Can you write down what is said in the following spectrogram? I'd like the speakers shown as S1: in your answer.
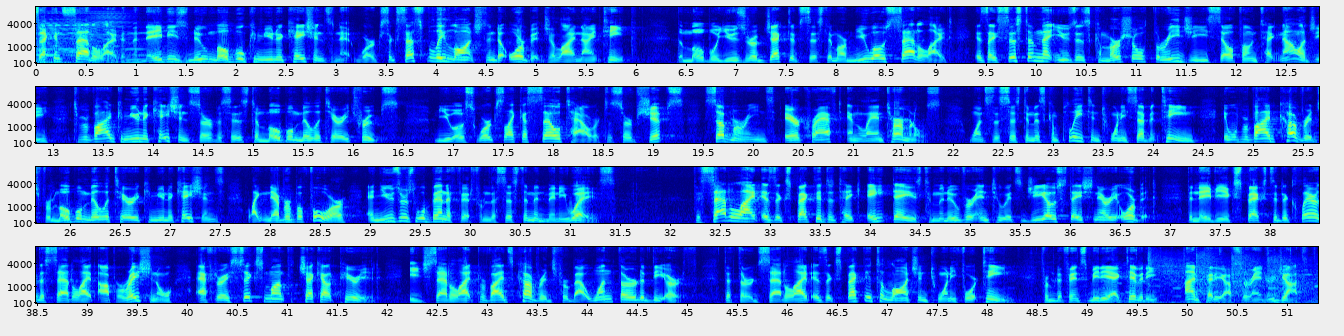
S1: second satellite in the Navy's new mobile communications network successfully launched into orbit July 19th. The Mobile User Objective System, or MUOS satellite, is a system that uses commercial 3G cell phone technology to provide communication services to mobile military troops. MUOS works like a cell tower to serve ships, submarines, aircraft, and land terminals. Once the system is complete in 2017, it will provide coverage for mobile military communications like never before, and users will benefit from the system in many ways. The satellite is expected to take eight days to maneuver into its geostationary orbit. The Navy expects to declare the satellite operational after a six-month checkout period. Each satellite provides coverage for about one-third of the Earth. The third satellite is expected to launch in 2014. From Defense Media Activity, I'm Petty Officer Andrew Johnson.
